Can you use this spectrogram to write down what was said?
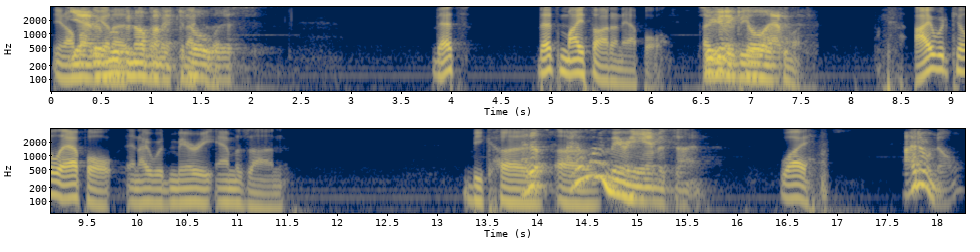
You know, I'm yeah, they're gonna- moving up on connect kill to list. That's that's my thought on Apple. So I you're gonna kill little too Apple. much. I would kill Apple, and I would marry Amazon I because don't, I don't want to marry Amazon. Why? I don't know.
